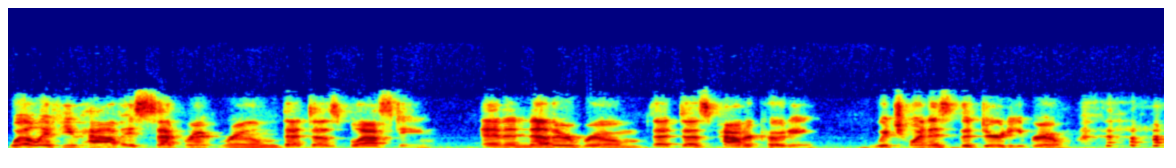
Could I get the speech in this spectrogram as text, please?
well if you have a separate room that does blasting and another room that does powder coating which one is the dirty room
